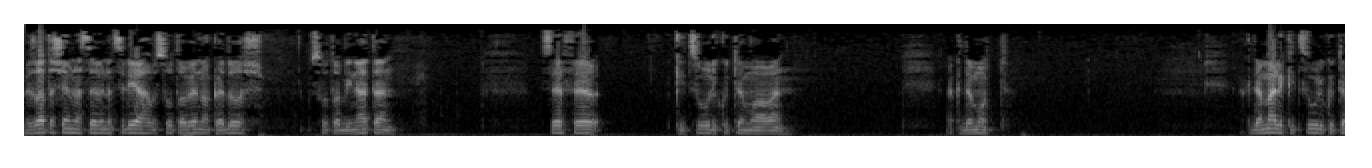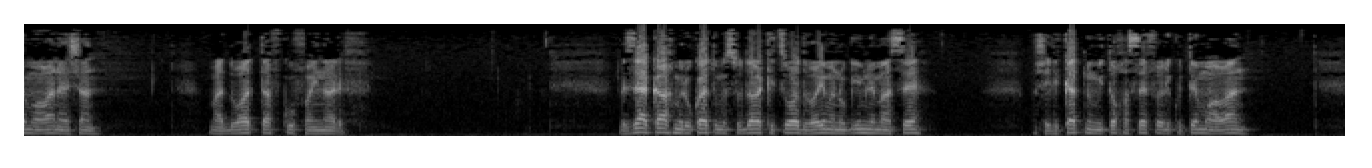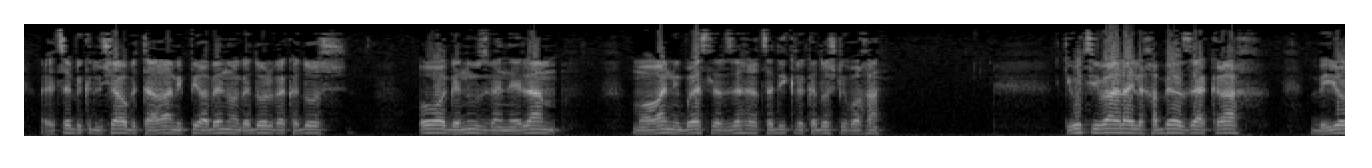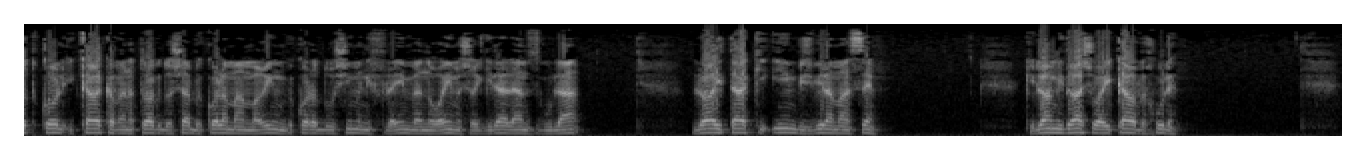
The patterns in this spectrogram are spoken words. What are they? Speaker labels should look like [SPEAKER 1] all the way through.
[SPEAKER 1] בעזרת השם נעשה ונצליח בזכות רבנו הקדוש, בזכות רבי נתן, ספר קיצור ליקוטי מוהר"ן. הקדמות הקדמה לקיצור ליקוטי מוהר"ן הישן, מהדורת תקע"א. וזה הכרך מלוקט ומסודר קיצור הדברים הנוגעים למעשה, מה שליקטנו מתוך הספר ליקוטי מוהר"ן, היוצא בקדושה ובטהרה מפי רבנו הגדול והקדוש, אור הגנוז והנעלם, מוהר"ן מברסלב, זכר צדיק וקדוש לברכה. כי הוא ציווה עלי לחבר זה הכרך, בהיות כל עיקר כוונתו הקדושה בכל המאמרים ובכל הדרושים הנפלאים והנוראים אשר גילה לעם סגולה, לא הייתה כי אם בשביל המעשה. כי לא המדרש הוא העיקר וכו'.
